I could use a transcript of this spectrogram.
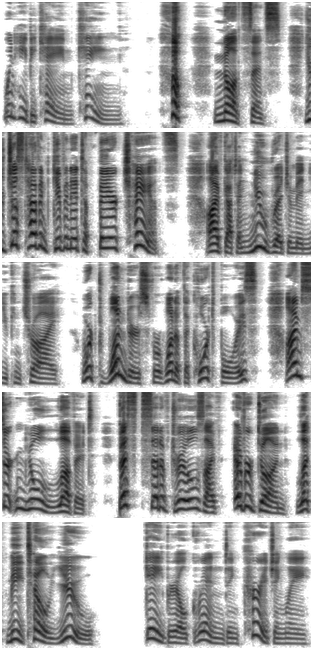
when he became king. Ha! Nonsense! You just haven't given it a fair chance. I've got a new regimen you can try. Worked wonders for one of the court boys. I'm certain you'll love it. Best set of drills I've ever done, let me tell you. Gabriel grinned encouragingly,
